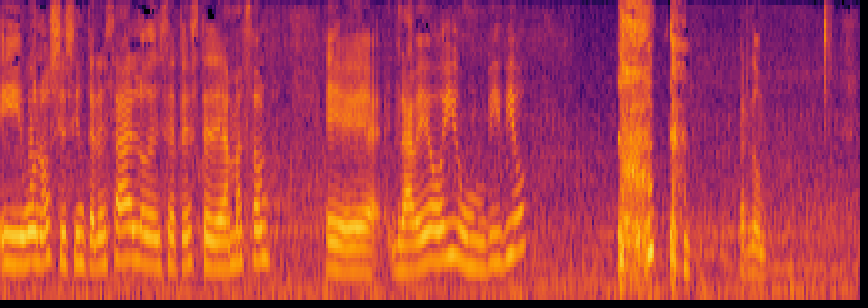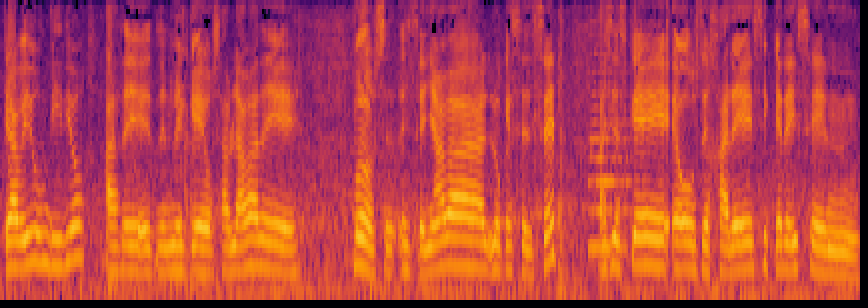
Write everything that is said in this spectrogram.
Y bueno, si os interesa lo del set este de Amazon, eh, grabé hoy un vídeo, perdón, grabé un vídeo en el que os hablaba de, bueno, os enseñaba lo que es el set, así es que os dejaré si queréis en,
